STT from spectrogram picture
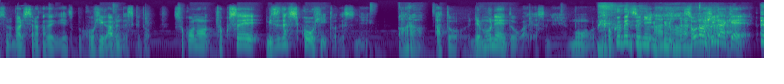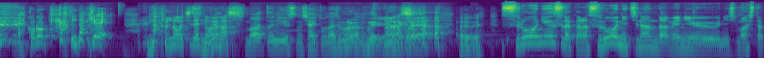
そのバリスタの方でコーヒーがあるんですけど、そこの特製水出しコーヒーとですね、あら。あとレモネードがですね、もう特別にその日だけ、この期間だけ丸の内で飲めますス。マートニュースの社員と同じものが飲める。飲めますこれうんスローニュースだからスローにちなんだメニューにしました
